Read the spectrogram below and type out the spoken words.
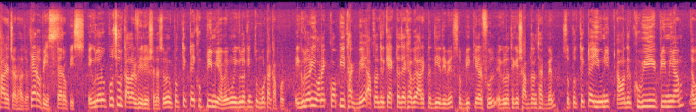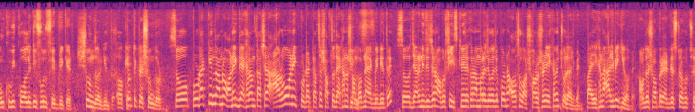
সাড়ে চার হাজার। তেরো পিস তেরো পিস এগুলোরও প্রচুর কালার ভেরিয়েশন আছে এবং প্রত্যেকটাই খুব প্রিমিয়াম এবং এগুলো কিন্তু মোটা কাপড়। এগুলোরই অনেক কপি থাকবে আপনাদেরকে একটা দেখাবে আরেকটা দিয়ে দিবে সো বি কেয়ারফুল এগুলো থেকে সাবধান থাকবেন। সো প্রত্যেকটা ইউনিট আমাদের খুবই প্রিমিয়াম এবং খুবই কোয়ালিটিফুল ফেব্রিকের সুন্দর কিন্তু ওকে প্রত্যেকটা সুন্দর। সো প্রোডাক্ট কিন্তু আমরা অনেক দেখালাম তাছাড়া আরও অনেক প্রোডাক্ট আছে সব তো দেখানো সম্ভব না এক ভিডিওতে সো যারা নিতে চান অবশ্যই স্ক্রিনে দেখুন নাম্বারে যোগাযোগ করবেন অথবা সরাসরি এখানে চলে আসবেন। বা এখানে আসবে কীভাবে? আমাদের শপের অ্যাড্রেসটা হচ্ছে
